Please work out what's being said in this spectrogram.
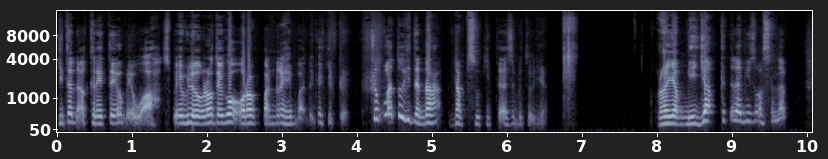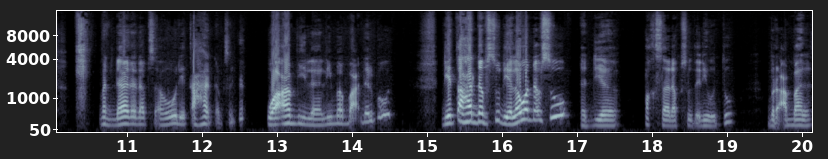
Kita nak kereta yang mewah. Supaya bila orang tengok, orang pandang hebat dengan kita. Semua tu kita nak nafsu kita sebetulnya. Orang yang bijak, kata Nabi SAW. Mendana nafsahu, dia tahan nafsunya. Wa amila lima ba'dal maut. Dia tahan nafsu, dia lawan nafsu dan dia paksa nafsu tadi untuk beramal.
